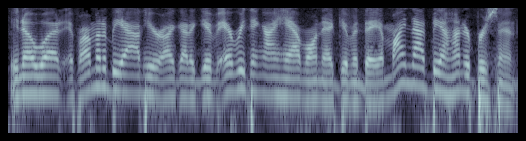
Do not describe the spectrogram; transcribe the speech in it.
you know what, if I'm going to be out here, I got to give everything I have on that given day. It might not be 100%,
